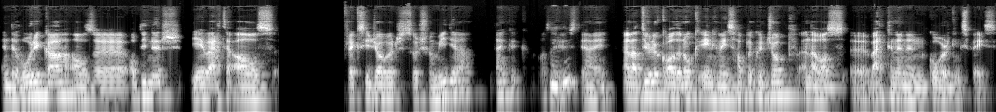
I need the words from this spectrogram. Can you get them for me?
in de horeca als uh, opdiener. Jij werkte als flexijobber social media, denk ik was dat mm juist? Ja, En natuurlijk, we hadden ook één gemeenschappelijke job en dat was uh, werken in een coworking space.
